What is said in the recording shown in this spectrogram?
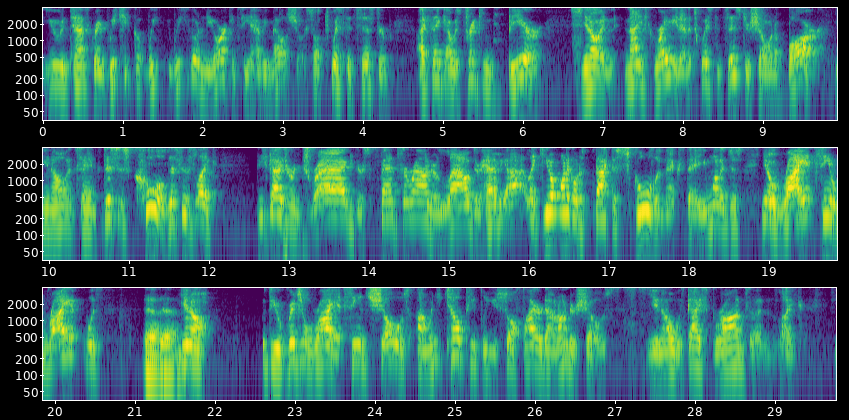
you in 10th grade, we could go, we, we could go to New York and see a heavy metal show. I saw Twisted Sister. I think I was drinking beer you know, in ninth grade at a Twisted Sister show in a bar, you know, and saying, this is cool. This is like, these guys are in drag. There's fence around. They're loud. They're heavy. I, like, you don't want to go to, back to school the next day. You want to just, you know, riot, see a riot with, Yeah. Yeah. you know, with the original riot, seeing shows. Um, when you tell people you saw Fire Down Under shows, you know, with Guy Speranza and like,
